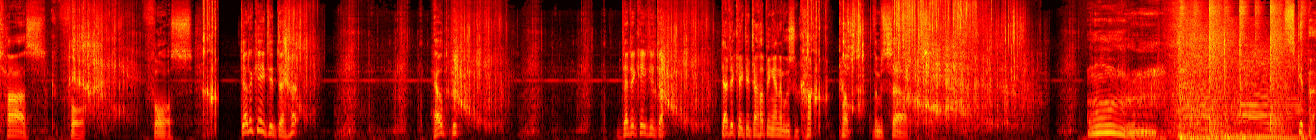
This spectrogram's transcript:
task force. Force. Dedicated to help. Help. Dedicated to. Dedicated to helping animals who can't help themselves. Hmm. Skipper,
